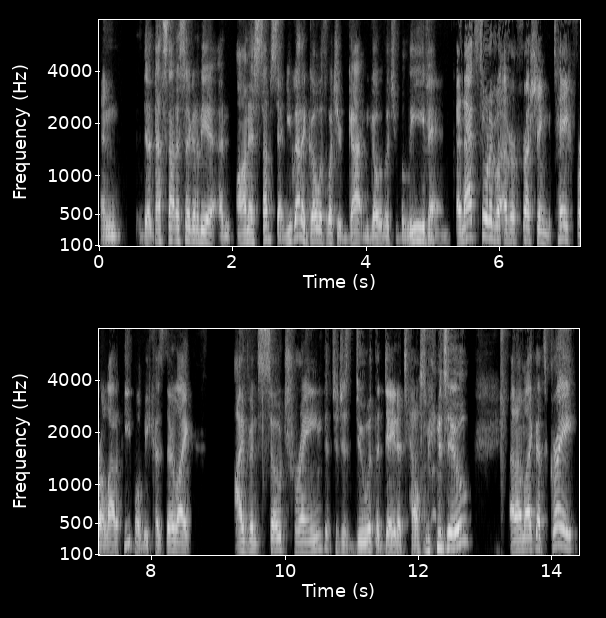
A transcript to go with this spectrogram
And th- that's not necessarily going to be a, an honest subset. You got to go with what you've got and go with what you believe in. And that's sort of a, a refreshing take for a lot of people because they're like, I've been so trained to just do what the data tells me to do. And I'm like, that's great,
